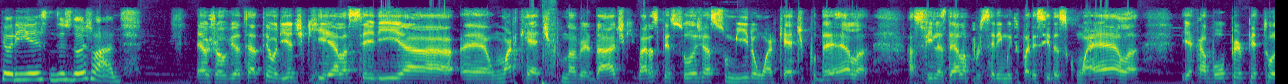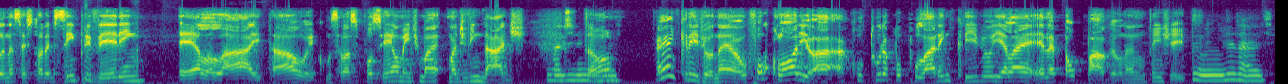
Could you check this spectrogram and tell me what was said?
teorias dos dois lados. É, eu já ouvi até a teoria de que ela seria é, um arquétipo, na verdade, que várias pessoas já assumiram o arquétipo dela, as filhas dela por serem muito parecidas com ela, e acabou perpetuando essa história de sempre verem ela lá e tal, e como se ela fosse realmente uma, uma divindade. Uma divindade. Então, é incrível, né? O folclore, a, a cultura popular é incrível e ela é, ela é palpável, né? Não tem jeito. É verdade.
